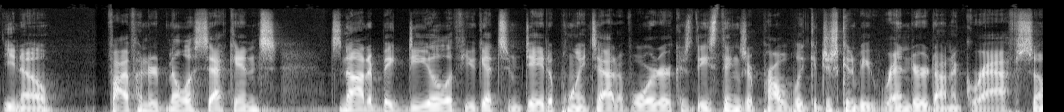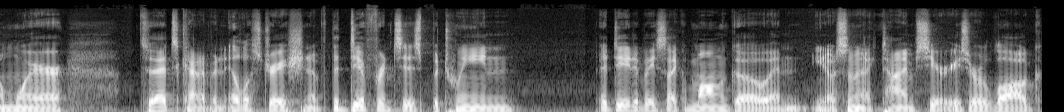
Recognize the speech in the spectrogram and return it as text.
you know 500 milliseconds. It's not a big deal if you get some data points out of order because these things are probably just going to be rendered on a graph somewhere. So that's kind of an illustration of the differences between a database like Mongo and you know something like time series or log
